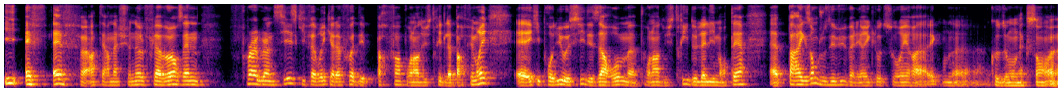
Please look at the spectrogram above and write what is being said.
IFF International Flavors and Fragrances, qui fabrique à la fois des parfums pour l'industrie de la parfumerie et qui produit aussi des arômes pour l'industrie de l'alimentaire. Euh, par exemple, je vous ai vu Valérie Claude sourire avec mon, euh, à cause de mon accent euh,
